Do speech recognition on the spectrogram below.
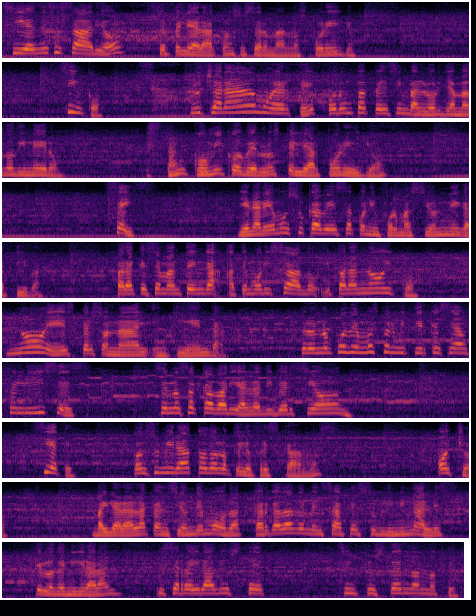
Si es necesario, se peleará con sus hermanos por ello. 5. Luchará a muerte por un papel sin valor llamado dinero. Es tan cómico verlos pelear por ello. 6. Llenaremos su cabeza con información negativa para que se mantenga atemorizado y paranoico. No es personal, entienda. Pero no podemos permitir que sean felices. Se nos acabaría la diversión. 7. Consumirá todo lo que le ofrezcamos. 8. Bailará la canción de moda cargada de mensajes subliminales que lo denigrarán y se reirá de usted sin que usted lo note.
